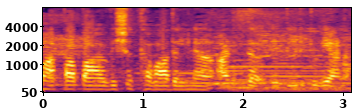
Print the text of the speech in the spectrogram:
മാർപ്പാപ്പ വിശുദ്ധവാതിലിന് അടുത്ത് എത്തിയിരിക്കുകയാണ്.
